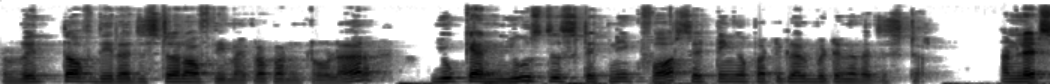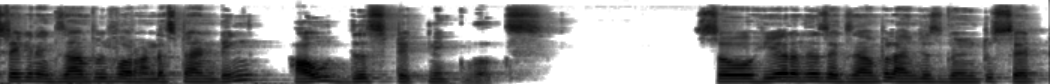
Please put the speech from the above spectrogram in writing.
width of the register of the microcontroller. You can use this technique for setting a particular bit in a register. And let's take an example for understanding how this technique works. So here in this example, I'm just going to set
